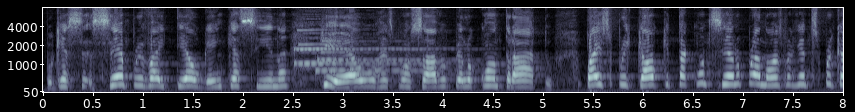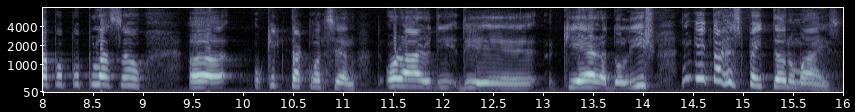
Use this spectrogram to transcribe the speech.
Porque sempre vai ter alguém que assina, que é o responsável pelo contrato, para explicar o que está acontecendo para nós, para a gente explicar para a população. Uh, o que está acontecendo? Horário de, de, que era do lixo, ninguém está respeitando mais.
